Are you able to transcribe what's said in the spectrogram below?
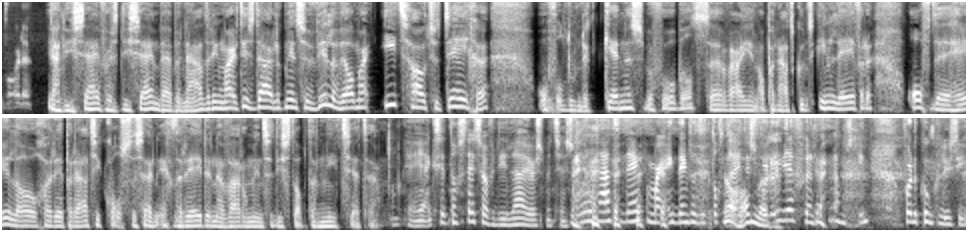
worden. Ja, die cijfers die zijn bij benadering. Maar het is duidelijk, mensen willen wel, maar iets houdt ze tegen. Onvoldoende kennis bijvoorbeeld, eh, waar je een apparaat kunt inleveren. Of de hele hoge reparatiekosten zijn echt de redenen waarom mensen die stap dan niet zetten. Oké, ja, ik zit nog steeds over die luiers met sensoren na te denken. Maar ik denk dat het toch Wel tijd is voor de, handig. ja, voor, ja, misschien, voor de conclusie.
